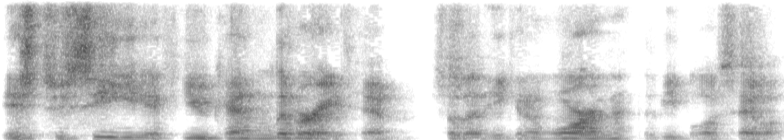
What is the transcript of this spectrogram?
is to see if you can liberate him so that he can warn the people of Salem.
